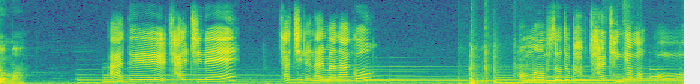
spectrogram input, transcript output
엄마. 아들 잘 지내? 자취는 할만하고? 엄마 없어도 밥 잘 챙겨 먹고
